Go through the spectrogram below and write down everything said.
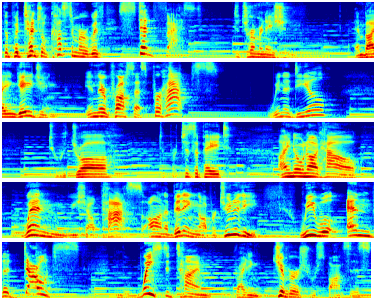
the potential customer with steadfast determination. And by engaging in their process, perhaps win a deal, to withdraw, to participate, I know not how, when we shall pass on a bidding opportunity, we will end the doubts and the wasted time writing gibberish responses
